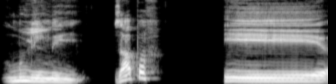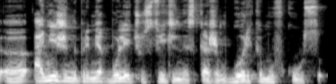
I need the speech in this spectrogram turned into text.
мыльный запах, и э, они же, например, более чувствительны, скажем, к горькому вкусу.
